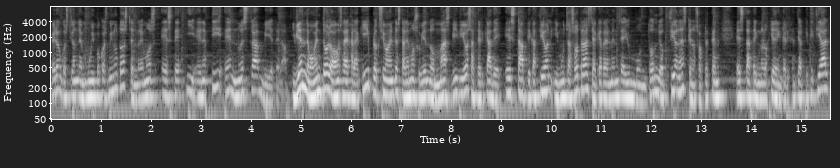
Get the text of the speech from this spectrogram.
pero en cuestión de muy pocos minutos tendremos este INFT en nuestra billetera. Y bien, de momento lo vamos a dejar aquí, próximamente estaremos subiendo más vídeos acerca de esta aplicación y muchas otras, ya que realmente hay un montón de opciones que nos ofrecen esta tecnología de inteligencia artificial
